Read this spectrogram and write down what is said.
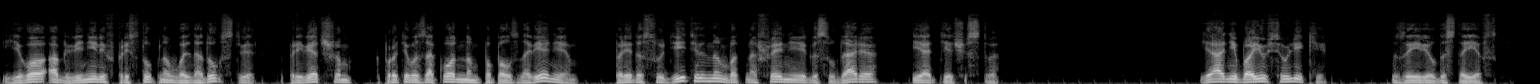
Его обвинили в преступном вольнодумстве, приведшем противозаконным поползновениям, предосудительным в отношении государя и отечества. Я не боюсь улики, заявил Достоевский,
